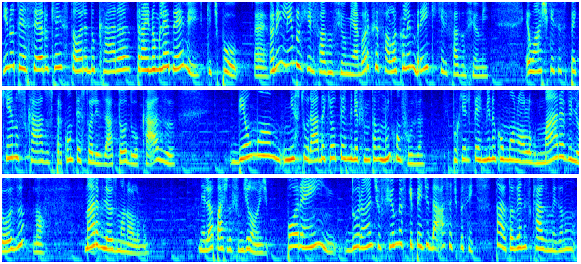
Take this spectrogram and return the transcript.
E no terceiro, que é a história do cara traindo a mulher dele. Que, tipo, É. eu nem lembro o que ele faz no filme. Agora que você falou que eu lembrei o que que ele faz no filme. Eu acho que esses pequenos casos, pra contextualizar todo o caso, deu uma misturada que eu terminei o filme tava muito confusa. Porque ele termina com um monólogo maravilhoso. Nossa. Maravilhoso monólogo. Melhor parte do filme de longe. Porém, durante o filme eu fiquei perdidaça. Tipo assim, tá, eu tô vendo esse caso, mas eu não.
